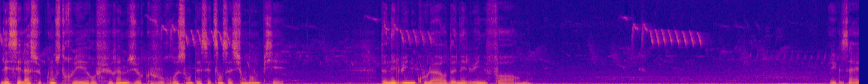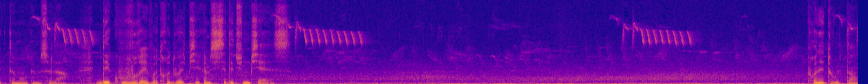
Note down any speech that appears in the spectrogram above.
Laissez-la se construire au fur et à mesure que vous ressentez cette sensation dans le pied. Donnez-lui une couleur, donnez-lui une forme. Exactement comme cela. Découvrez votre doigt de pied comme si c'était une pièce. Prenez tout le temps.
